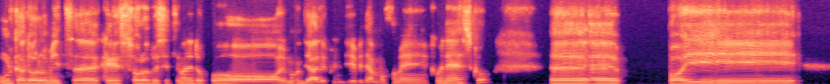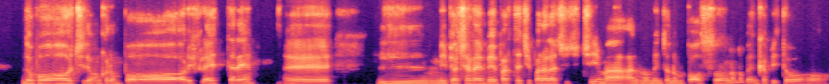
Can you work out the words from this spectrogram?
Ultra Dolomites che è solo due settimane dopo i mondiali, quindi vediamo come, come ne esco. Eh, poi Dopo ci devo ancora un po' riflettere. Eh, mi piacerebbe partecipare alla CCC, ma al momento non posso, non ho ben capito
